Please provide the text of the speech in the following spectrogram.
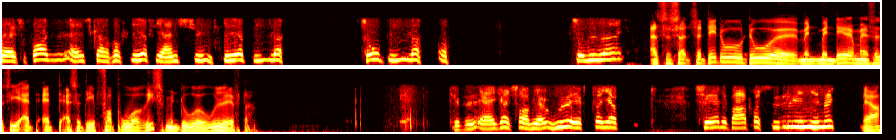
altså, for at anskaffe flere fjernsyn, flere biler, to biler og så videre, ikke? Altså, så, så det du, du øh, men, men det man så sige, at, at altså, det er forbrugerismen, du er ude efter. Det ved jeg ikke, altså, om jeg er ude efter. Jeg ser det bare fra sidelinjen, ikke? Ja.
